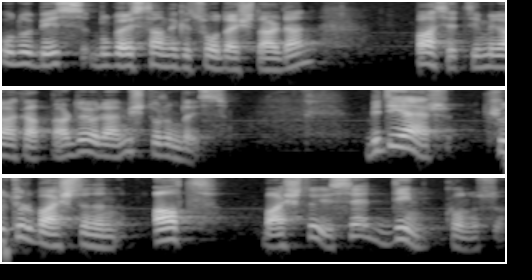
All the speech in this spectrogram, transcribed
Bunu biz Bulgaristan'daki soğudaşlardan bahsettiğim mülakatlarda öğrenmiş durumdayız. Bir diğer kültür başlığının alt başlığı ise din konusu.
